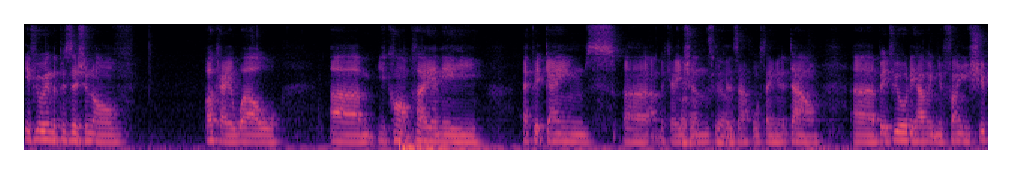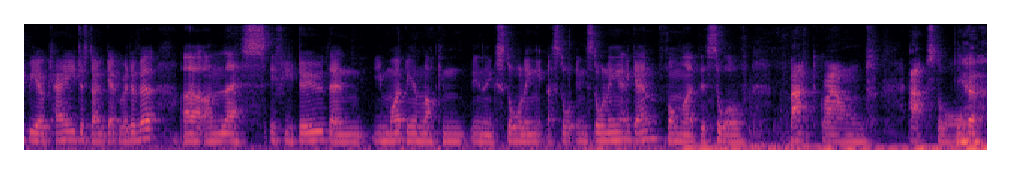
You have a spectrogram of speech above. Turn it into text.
if you're in the position of okay well um, you can't play any epic games uh, applications Products, yeah. because apple's taking it down uh, but if you already have it in your phone, you should be okay. Just don't get rid of it. Uh, unless if you do, then you might be in luck in, in installing a installing it again from like this sort of background app store Yeah.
